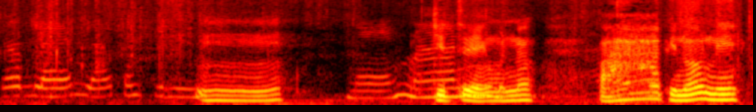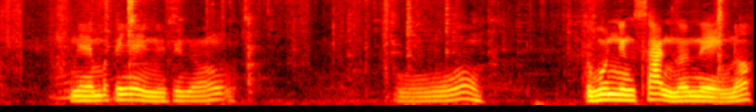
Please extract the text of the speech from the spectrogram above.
เริ่มแล้งแล้วต้องกินอืมแหนงมันกินตัวเองมันเนาะป้าพี่น้องนี่แหนมมันก็ใหญ่นี่พี่น้องโอ้แต่พุ่นยังสั้นเนาะแหนงเนาะ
